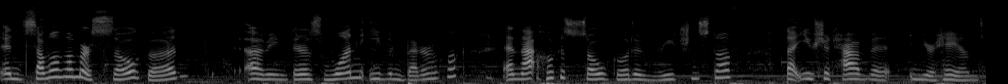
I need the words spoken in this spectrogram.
And some of them are so good. I mean, there's one even better hook, and that hook is so good in reach and stuff that you should have it in your hand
